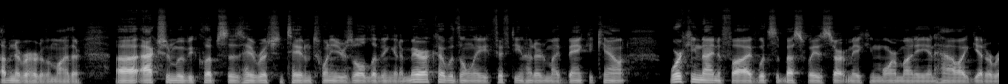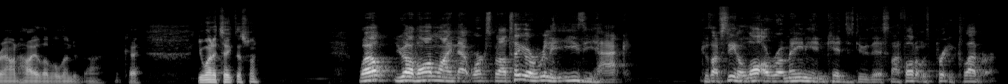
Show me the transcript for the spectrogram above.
I've never heard of him either. Uh, Action Movie Clip says, "Hey, Rich and Tatum, 20 years old, living in America with only 1500 in my bank account, working nine to five. What's the best way to start making more money and how I get around high level individual?" Okay, you want to take this one? Well, you have online networks, but I'll tell you a really easy hack because I've seen a lot of Romanian kids do this, and I thought it was pretty clever.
